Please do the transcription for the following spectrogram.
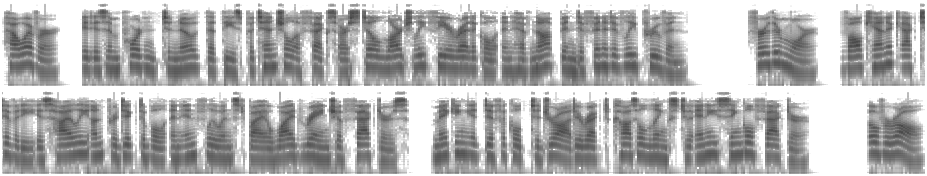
However, it is important to note that these potential effects are still largely theoretical and have not been definitively proven. Furthermore, volcanic activity is highly unpredictable and influenced by a wide range of factors, making it difficult to draw direct causal links to any single factor. Overall,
